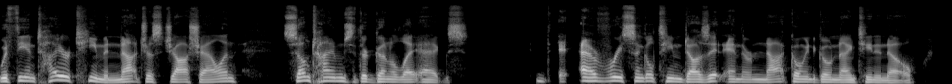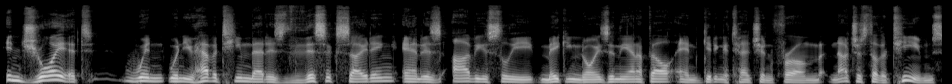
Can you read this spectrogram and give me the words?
with the entire team and not just Josh Allen, sometimes they're going to lay eggs. Every single team does it and they're not going to go 19 and 0. Enjoy it when when you have a team that is this exciting and is obviously making noise in the NFL and getting attention from not just other teams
